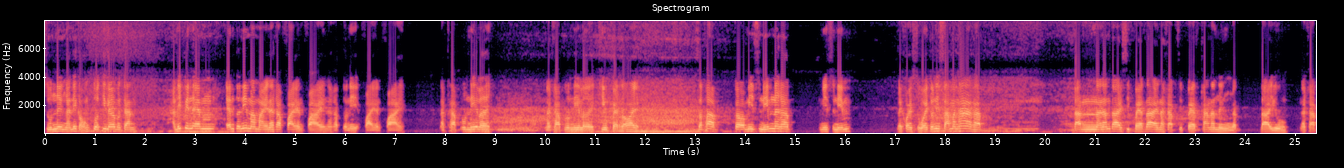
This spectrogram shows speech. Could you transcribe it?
001 อันนี้ของตัวที่แล้วเหมือนกัน อันนี้เป็น M M ตัวนี้มาใหม่นะครับไฟแอนไฟนะครับ ตัวนี้ไฟแอนไฟนะครับ รุ่นนี้เลยนะครับ รุ่นนี้เลย Q 800 สภาพก็มีสนิมนะครับ มีสนิม ไม่ค่อยสวยตัวนี้สามพันห้าครับ ดันนั้นได้สิบแปดได้นะครับสิบแปดข้างละหนึ่งก็ได้อยู่นะครับ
